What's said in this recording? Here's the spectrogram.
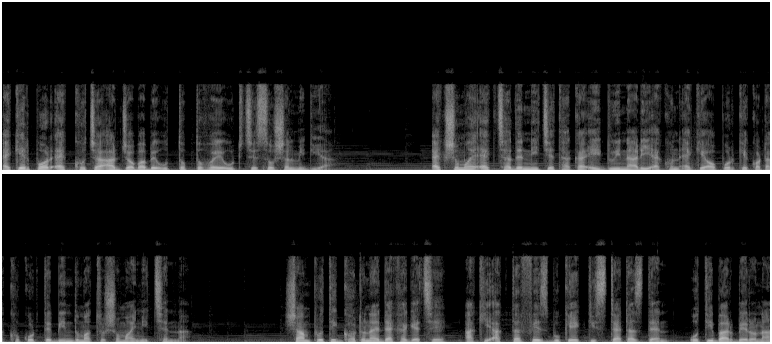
একের পর এক খোঁচা আর জবাবে উত্তপ্ত হয়ে উঠছে সোশ্যাল মিডিয়া একসময় এক ছাদের নিচে থাকা এই দুই নারী এখন একে অপরকে কটাক্ষ করতে বিন্দুমাত্র সময় নিচ্ছেন না সাম্প্রতিক ঘটনায় দেখা গেছে আকি আক্তার ফেসবুকে একটি স্ট্যাটাস দেন অতিবার বেরোনা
